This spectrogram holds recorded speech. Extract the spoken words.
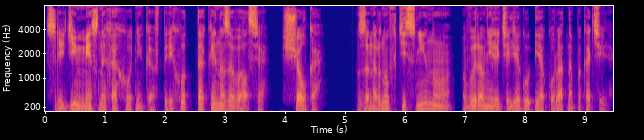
Среди местных охотников переход так и назывался — «щелка». Занырнув в теснину, выровняли телегу и аккуратно покатили.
